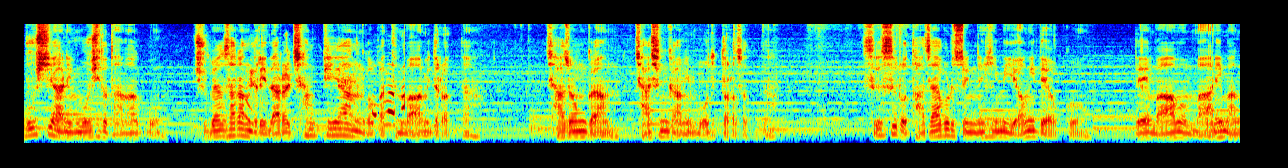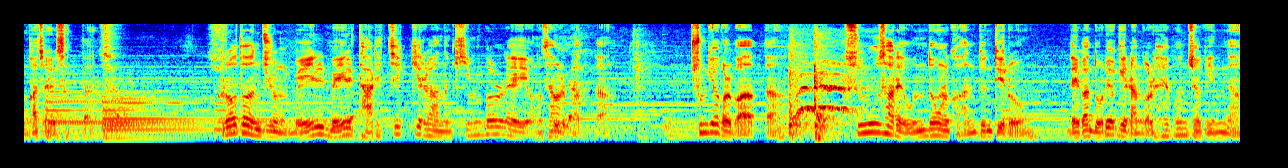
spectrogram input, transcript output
무시 아닌 무시도 당하고 주변 사람들이 나를 창피해하는 것 같은 마음이 들었다. 자존감, 자신감이 모두 떨어졌다. 스스로 다 잡을 수 있는 힘이 0이 되었고 내 마음은 많이 망가져 있었다. 그러던 중 매일매일 다리 찢기를 하는 김벌레의 영상을 봤다. 충격을 받았다. 스무 살에 운동을 관둔 뒤로 내가 노력이란 걸 해본 적이 있나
